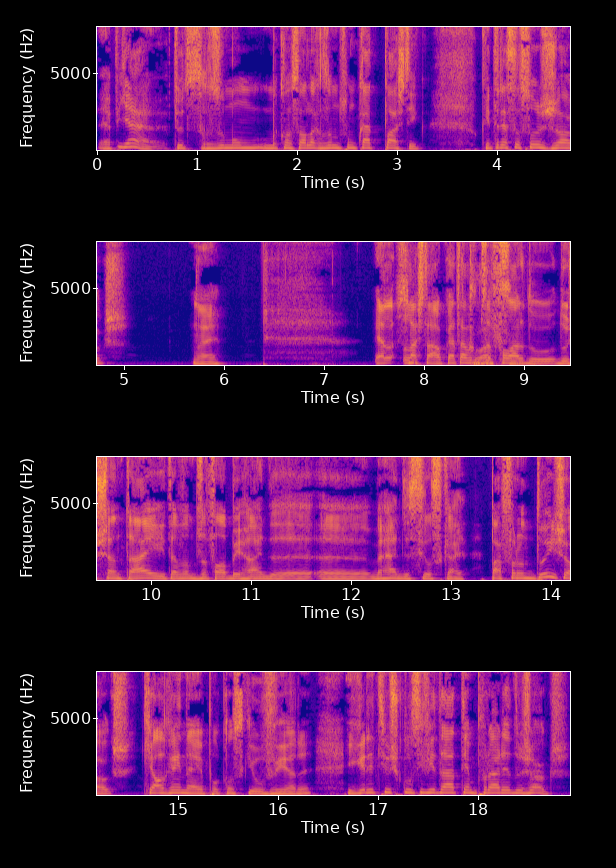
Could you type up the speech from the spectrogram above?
é, yeah, tudo se resume, uma consola resume-se um bocado de plástico. O que interessa são os jogos, não é? Ela, lá está, o bocado estávamos claro, a falar do, do Shantai e estávamos a falar Behind, uh, uh, Behind the Steel Sky. Pá, foram dois jogos que alguém na Apple conseguiu ver e garantiu exclusividade temporária dos jogos.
